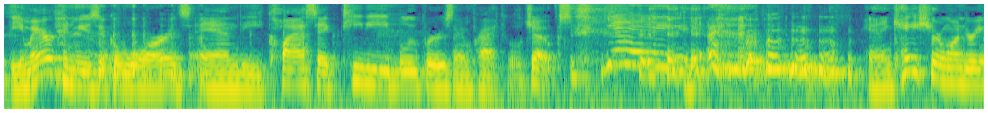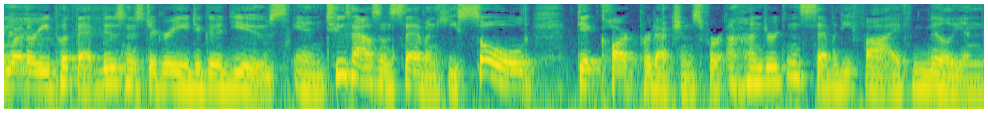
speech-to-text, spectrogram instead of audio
the American Music Awards and the classic TV bloopers and practical jokes. Yay! and in case you're wondering whether he put that business degree to good use, in 2007 he sold Dick Clark Productions for $175 million.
